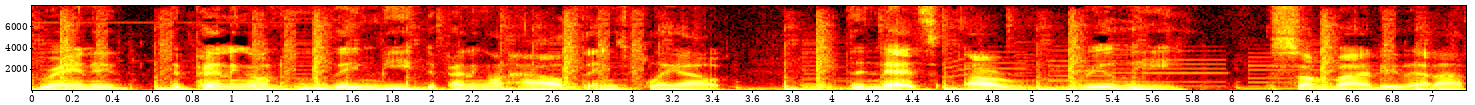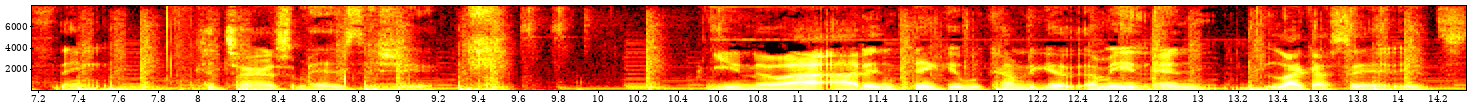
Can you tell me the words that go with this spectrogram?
granted, depending on who they meet, depending on how things play out, the Nets are really somebody that I think could turn some heads this year. You know, I, I didn't think it would come together. I mean, and like I said, it's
